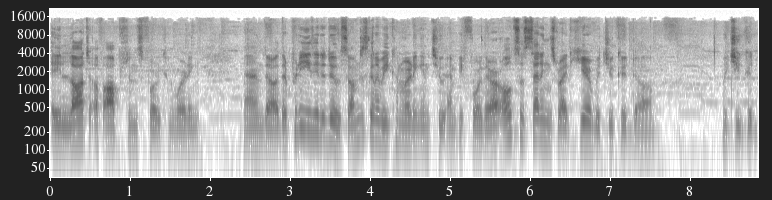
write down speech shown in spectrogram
a lot of options for converting and uh, they're pretty easy to do. So I'm just going to be converting into MP4. There are also settings right here which you could uh, which you could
